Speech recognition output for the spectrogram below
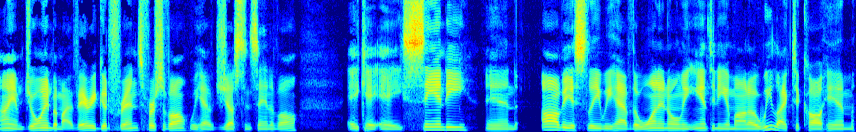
I am joined by my very good friends. First of all, we have Justin Sandoval, aka Sandy, and obviously we have the one and only Anthony Amato. We like to call him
